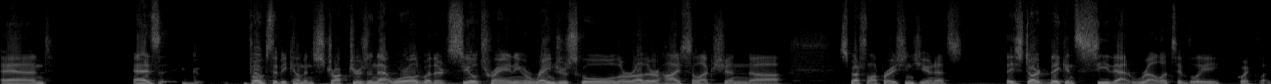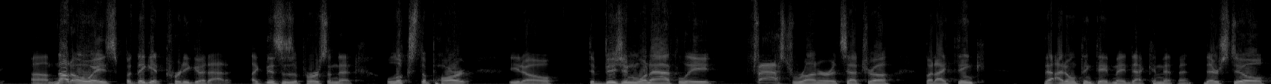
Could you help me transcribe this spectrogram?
And as g- folks that become instructors in that world, whether it's SEAL training or Ranger School or other high selection uh, special operations units, they start they can see that relatively quickly. Um, not always, but they get pretty good at it. Like this is a person that looks the part, you know, Division One athlete, fast runner, etc. But I think that I don't think they've made that commitment. They're still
